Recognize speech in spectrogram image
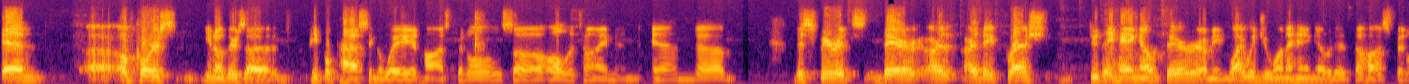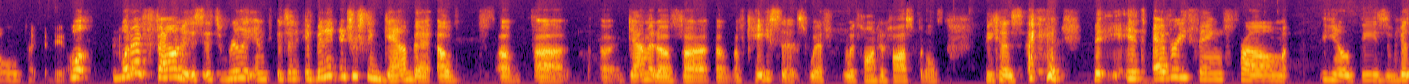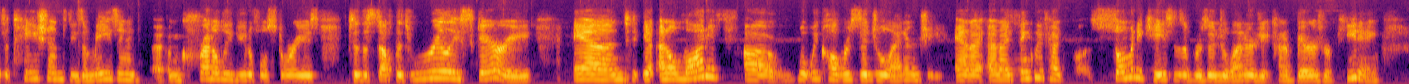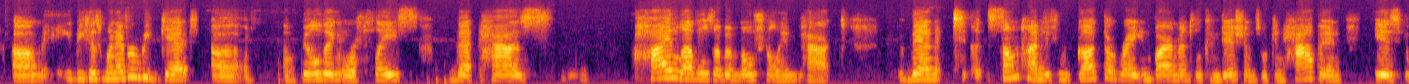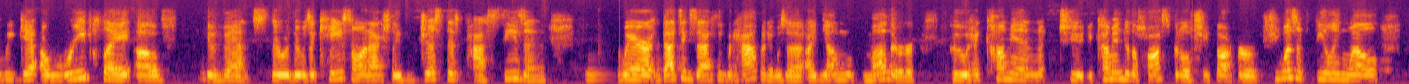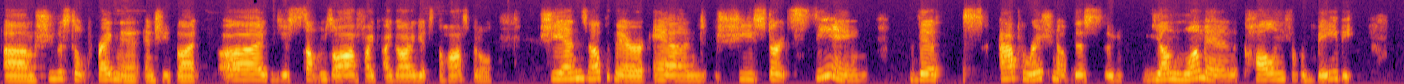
and uh, of course, you know, there's a people passing away in hospitals uh, all the time, and and um, the spirits there are are they fresh? Do they hang out there? I mean, why would you want to hang out at the hospital type of deal? Well, what I've found is it's really it's, an, it's been an interesting gambit of of uh, uh, gamut of, uh, of, of cases with with haunted hospitals because it's everything from you know these visitations these amazing uh, incredibly beautiful stories to the stuff that's really scary. And and a lot of uh, what we call residual energy. And I, and I think we've had so many cases of residual energy it kind of bears repeating. Um, because whenever we get a, a building or a place that has high levels of emotional impact then t- sometimes if we've got the right environmental conditions what can happen is we get a replay of events. There, there was a case on actually just this past season where that's exactly what happened. It was a, a young mother who had come in to come into the hospital. She thought her she wasn't feeling well. Um, she was still pregnant and she thought uh, just something's off. I, I gotta get to the hospital. She ends up there and she starts seeing this apparition of this young woman calling for her baby.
